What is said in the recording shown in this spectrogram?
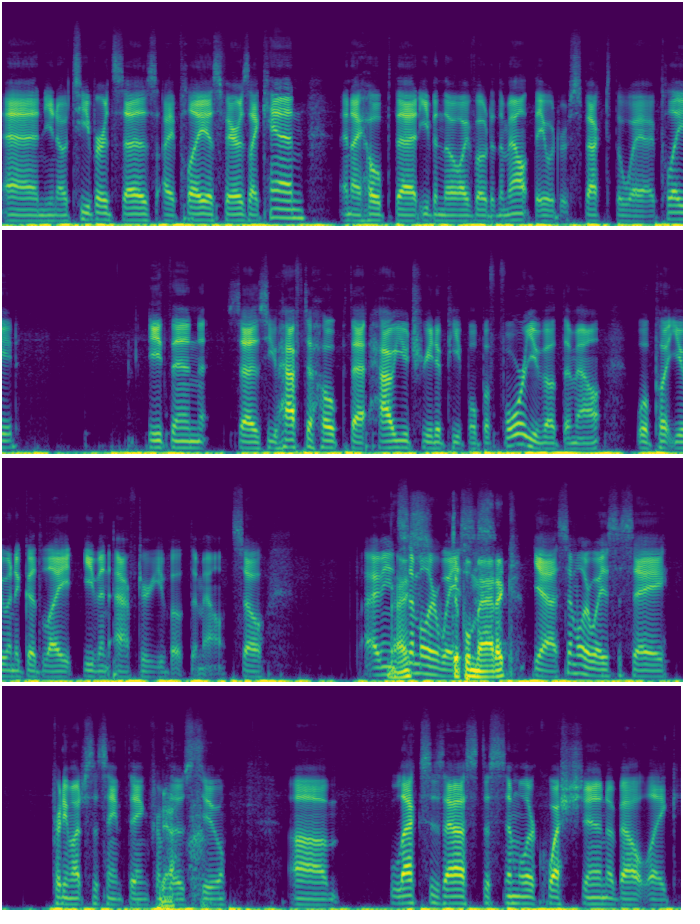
And you know, T Bird says, "I play as fair as I can." And I hope that even though I voted them out, they would respect the way I played. Ethan says you have to hope that how you treated people before you vote them out will put you in a good light even after you vote them out. So, I mean, Nice. similar ways. to Diplomatic. yeah, similar ways to say pretty much the same thing from Yeah. those two. Um, Lex is asked a similar question about like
